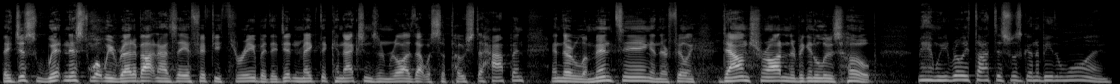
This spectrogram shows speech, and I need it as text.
They just witnessed what we read about in Isaiah 53, but they didn't make the connections and realize that was supposed to happen. And they're lamenting and they're feeling downtrodden. They're beginning to lose hope. Man, we really thought this was going to be the one.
